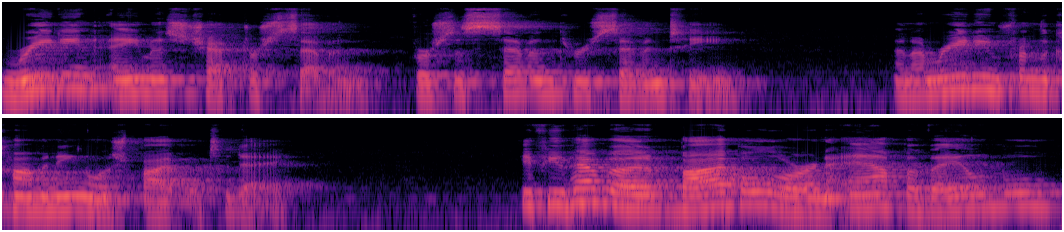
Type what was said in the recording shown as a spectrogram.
Reading Amos chapter 7, verses 7 through 17 and I'm reading from the Common English Bible today. If you have a Bible or an app available,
